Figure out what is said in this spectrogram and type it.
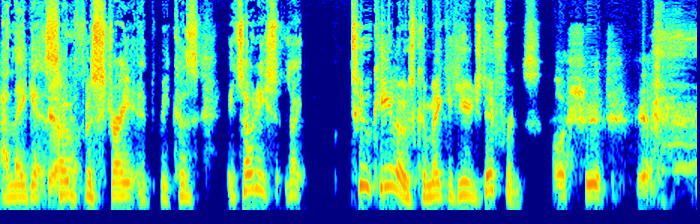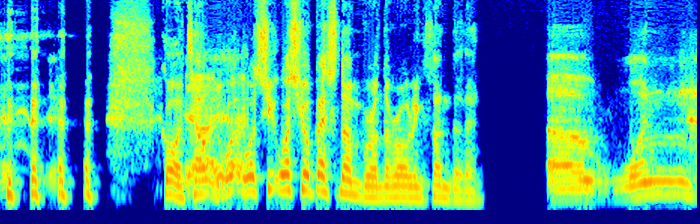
and they get yeah. so frustrated because it's only like two kilos can make a huge difference. Oh, huge! Yeah. yeah, yeah. Go on, tell me what's your, what's your best number on the Rolling Thunder then? Uh, one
